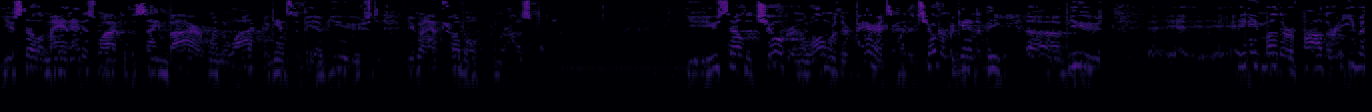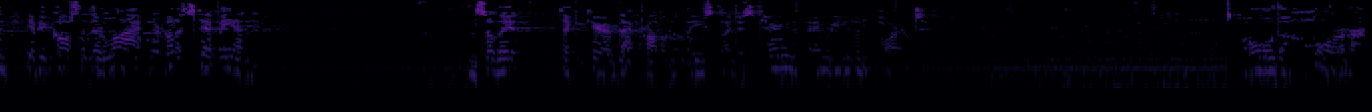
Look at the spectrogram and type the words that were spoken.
You sell a man and his wife to the same buyer, when the wife begins to be abused, you're going to have trouble from her husband. You, sell the children along with their parents, when the children begin to be uh, abused, any mother or father, even if it costs them their life, they're going to step in. And so they taken care of that problem at least by just tearing the family unit apart. Oh, the horror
